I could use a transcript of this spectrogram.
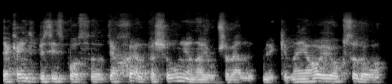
jag kan inte precis påstå att jag själv personligen har gjort så väldigt mycket men jag har ju också då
